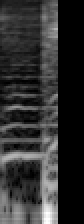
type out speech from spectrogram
shadow.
